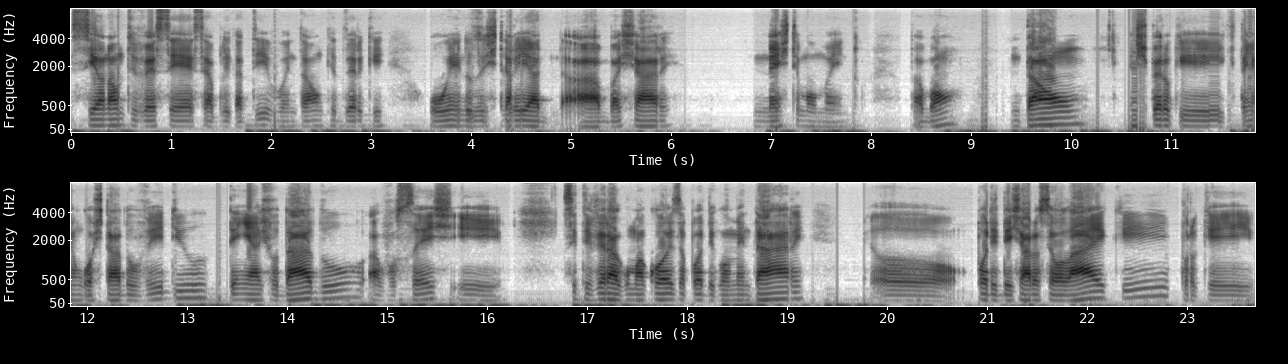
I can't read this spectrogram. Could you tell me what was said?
se eu não tivesse esse aplicativo então quer dizer que o Windows estaria a baixar neste momento tá bom então, espero que, que tenham gostado do vídeo, tenha ajudado a vocês e se tiver alguma coisa pode comentar, pode deixar o seu like, porque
